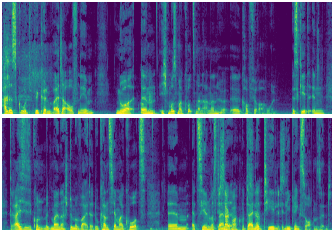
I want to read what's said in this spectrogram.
alles gut, wir können weiter aufnehmen. Nur, okay. ähm, ich muss mal kurz meine anderen Hör äh, Kopfhörer holen. Es geht in 30 Sekunden mit meiner Stimme weiter. Du kannst ja mal kurz ähm, erzählen, was deine, kurz, deine ja. Tee-Lieblingssorten sind.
